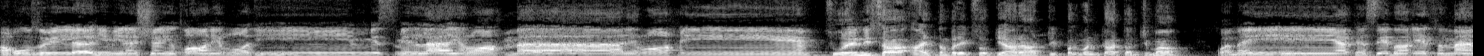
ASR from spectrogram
أعوذ بالله من الشيطان الرجيم. بسم الله الرحمن الرحيم. سورہ نساء آیت نمبر 111 ٹرپل ون کا ترجمہ۔ ومن يكسب إثما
